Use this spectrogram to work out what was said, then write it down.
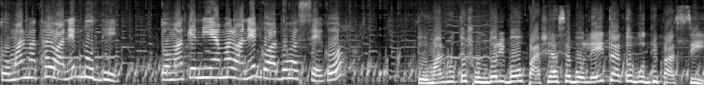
তোমার মাথায় অনেক বুদ্ধি। তোমাকে নিয়ে আমার অনেক গর্ব হচ্ছে গো। তোমার মতো সুন্দরী বউ পাশে আছে বলেই তো এত বুদ্ধি পাচ্ছি।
